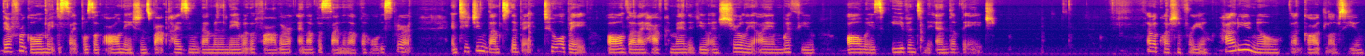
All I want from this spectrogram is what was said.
Therefore, go and make disciples of all nations, baptizing them in the name of the Father, and of the Son, and of the Holy Spirit, and teaching them to obey, to obey all that I have commanded you. And surely I am with you always, even to the end of the age. I have a question for you. How do you know that God loves you?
